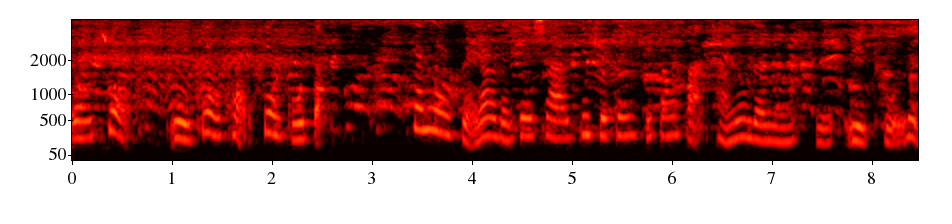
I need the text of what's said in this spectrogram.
融券与垫款垫股等。下面简要的介绍技术分析方法常用的名词与图例。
